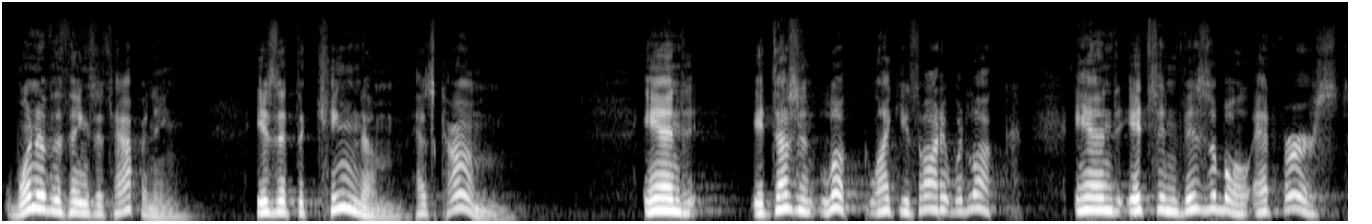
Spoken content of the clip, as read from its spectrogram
one of the things that's happening is that the kingdom has come. And it doesn't look like you thought it would look. And it's invisible at first.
